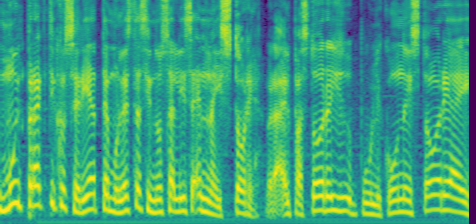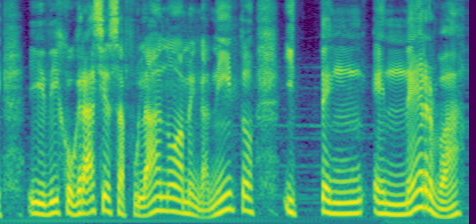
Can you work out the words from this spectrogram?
Muy práctico sería, te molesta si no salís en la historia. ¿verdad? El pastor publicó una historia y, dijo gracias a fulano, a menganito, y te enerva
